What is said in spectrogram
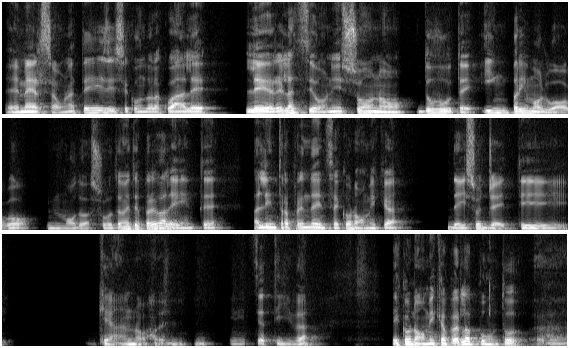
È emersa una tesi secondo la quale le relazioni sono dovute in primo luogo, in modo assolutamente prevalente, all'intraprendenza economica dei soggetti che hanno iniziativa economica per l'appunto eh,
